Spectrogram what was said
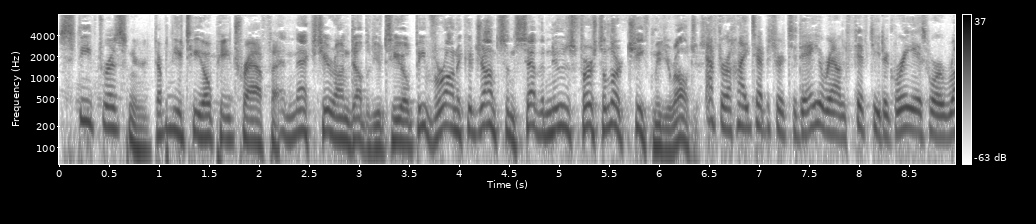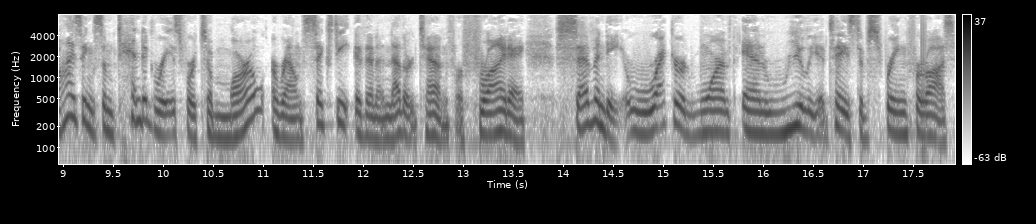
Steve Dresner, WTOP Traffic. And next here on WTOP, Veronica Johnson, 7 News First Alert Chief Meteorologist. After a high temperature today around 50 degrees, we're rising some 10 degrees for tomorrow around 60 and then another 10 for Friday. 70, record warmth and really a taste of spring for us.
